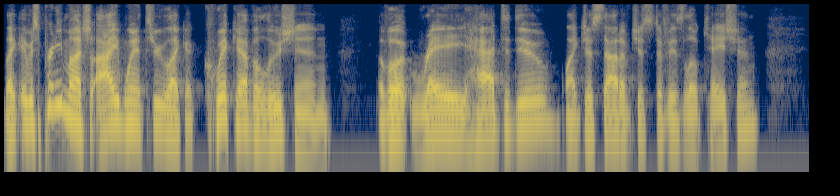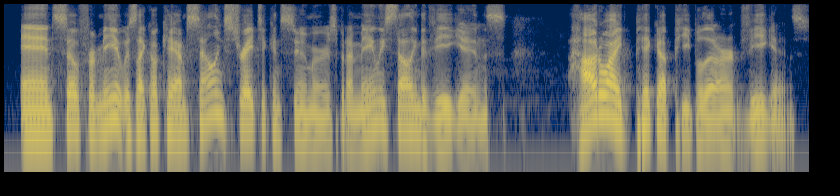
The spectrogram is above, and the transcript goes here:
like it was pretty much I went through like a quick evolution of what Ray had to do, like just out of just of his location. And so for me, it was like, okay, I'm selling straight to consumers, but I'm mainly selling to vegans. How do I pick up people that aren't vegans?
